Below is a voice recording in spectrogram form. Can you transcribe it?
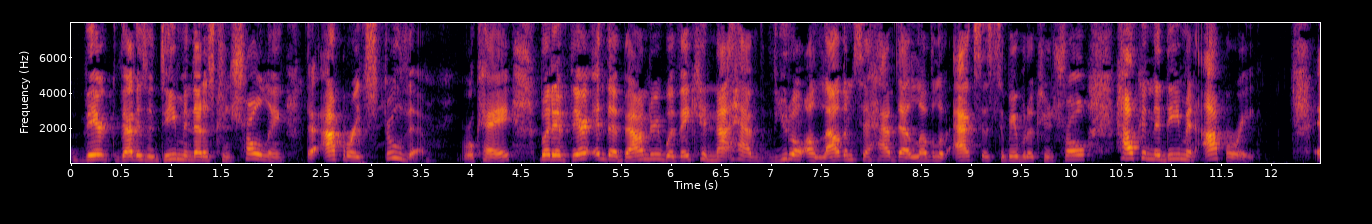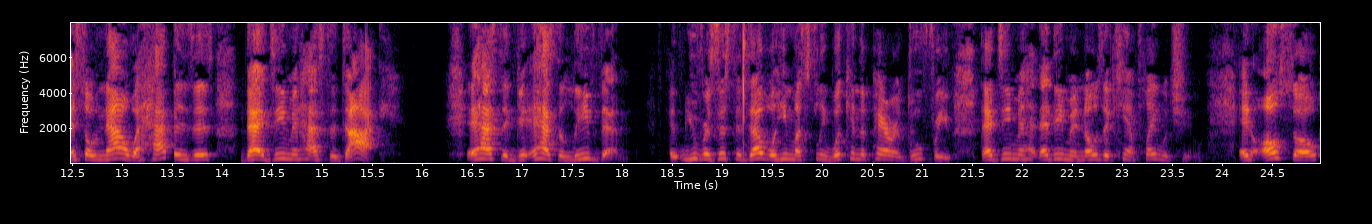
there that is a demon that is controlling that operates through them okay? But if they're in the boundary where they cannot have you don't allow them to have that level of access to be able to control how can the demon operate? And so now what happens is that demon has to die. It has to get it has to leave them. If you resist the devil he must flee. What can the parent do for you? That demon that demon knows it can't play with you. And also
